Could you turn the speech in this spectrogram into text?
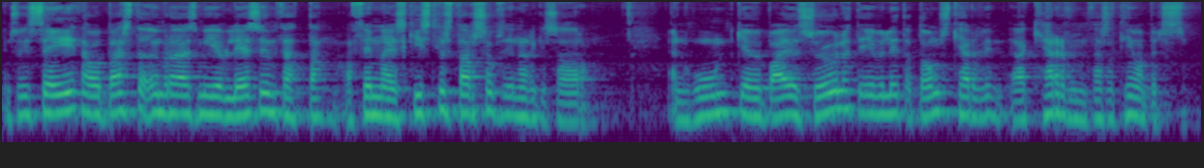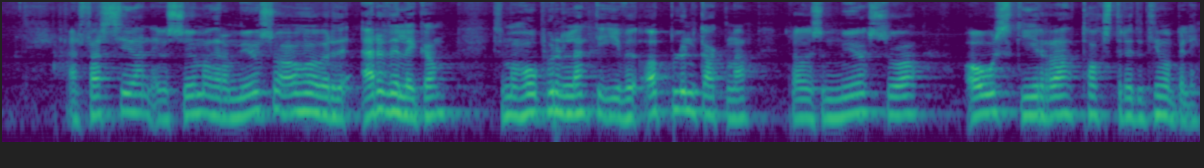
En svo ég segi þá er besta umræðið sem ég hef lesið um þetta að finna í skýslu starfsóps innanrikiðsæðara en hún gefur bæðið sögulegt yfirlit á dómskerfi eða kerfum þessa tímabils en fers síðan yfir suma þeirra mjög svo áhugaverði erfiðleika sem að hópurinn lendi í við öflun gagna frá þessu mjög svo óskýra tókstreitu tímabili.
